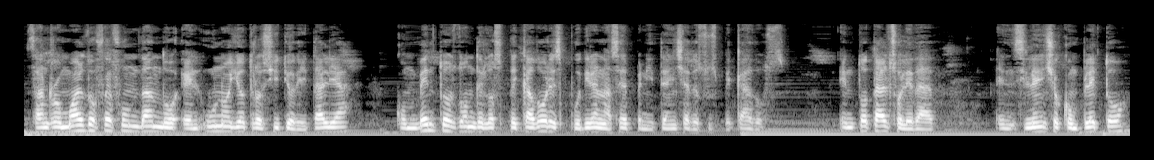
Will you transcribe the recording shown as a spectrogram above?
San Romualdo fue fundando en uno y otro sitio de Italia conventos donde los pecadores pudieran hacer penitencia de sus pecados, en total soledad, en silencio completo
